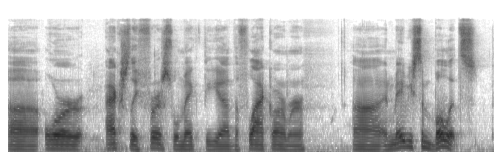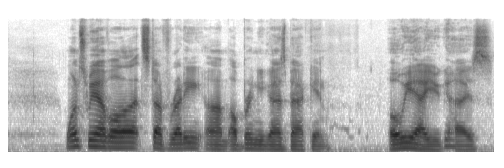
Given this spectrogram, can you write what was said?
uh, or actually, first we'll make the uh, the flak armor uh, and maybe some bullets. Once we have all that stuff ready, um, I'll bring you guys back in. Oh yeah, you guys,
